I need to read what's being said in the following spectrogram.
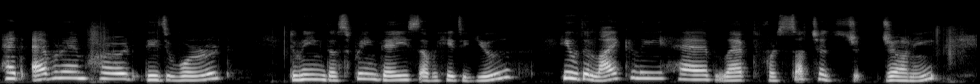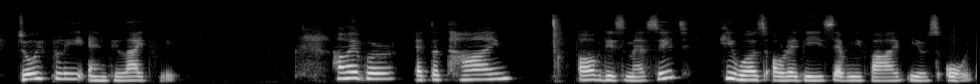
Had Abraham heard these words during the spring days of his youth, he would likely have left for such a journey joyfully and delightfully. However, at the time of this message, he was already 75 years old.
